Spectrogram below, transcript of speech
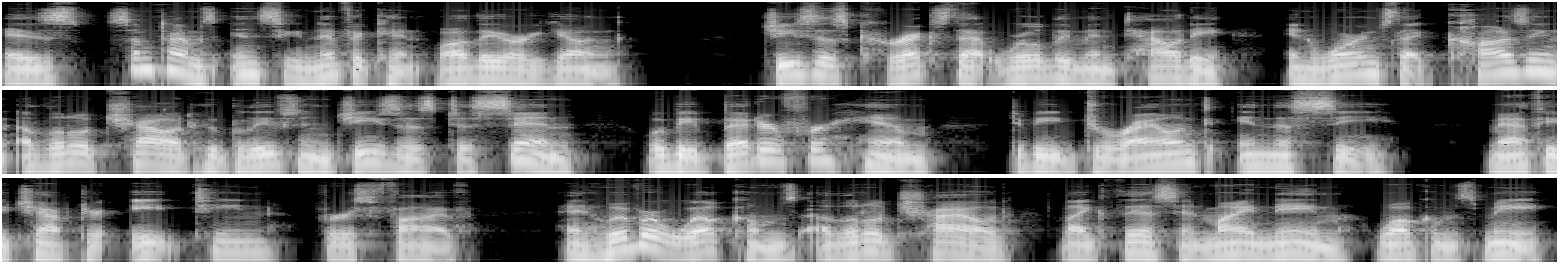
as sometimes insignificant while they are young. Jesus corrects that worldly mentality and warns that causing a little child who believes in Jesus to sin would be better for him to be drowned in the sea. Matthew chapter 18 verse 5. And whoever welcomes a little child like this in my name welcomes me.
